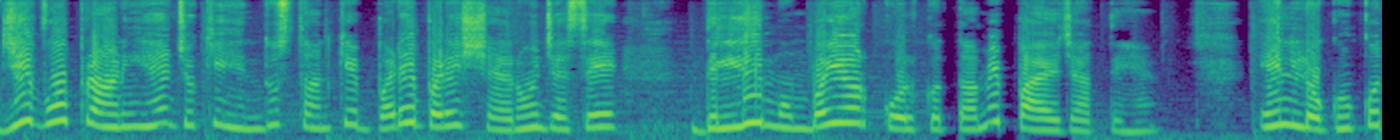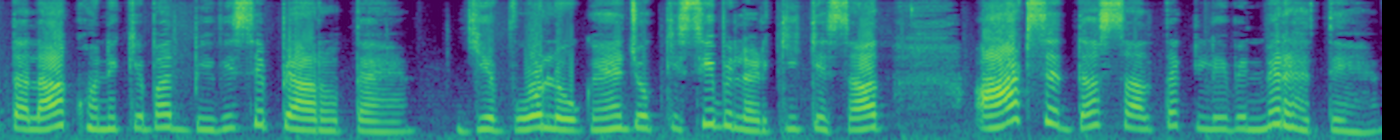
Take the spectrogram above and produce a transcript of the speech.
ये वो प्राणी हैं जो कि हिंदुस्तान के बड़े बड़े शहरों जैसे दिल्ली, मुंबई और कोलकाता में पाए जाते हैं। इन लोगों को तलाक होने के बाद बीवी से प्यार होता है। ये वो लोग हैं जो किसी भी लड़की के साथ आठ से दस साल तक लिव इन में रहते हैं।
